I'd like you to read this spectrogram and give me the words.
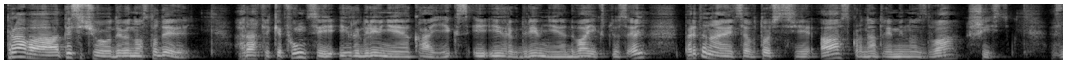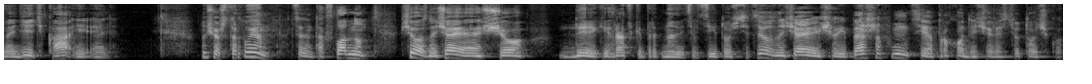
Вправа 1099. Графіки функції y дорівнює kx і y дорівнює 2x плюс L перетинаються в точці А з координатою мінус 2, 6. Знайдіть k і L. Ну що ж, стартуємо. Це не так складно. Що означає, що деякі графіки перетинаються в цій точці? Це означає, що і перша функція проходить через цю точку,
